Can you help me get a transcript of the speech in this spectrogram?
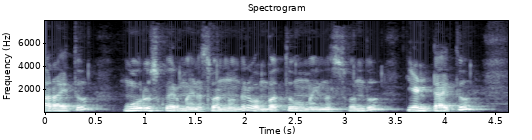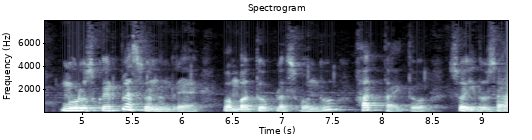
ಆರಾಯಿತು ಮೂರು ಸ್ಕ್ವೇರ್ ಮೈನಸ್ ಒನ್ ಅಂದರೆ ಒಂಬತ್ತು ಮೈನಸ್ ಒಂದು ಎಂಟಾಯಿತು ಮೂರು ಸ್ಕ್ವೇರ್ ಪ್ಲಸ್ ಒನ್ ಅಂದರೆ ಒಂಬತ್ತು ಪ್ಲಸ್ ಒಂದು ಹತ್ತಾಯಿತು ಸೊ ಇದು ಸಹ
